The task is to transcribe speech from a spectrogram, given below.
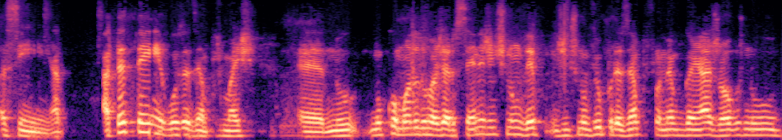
assim, a, até tem alguns exemplos, mas é, no, no comando do Rogério Senna a gente não vê, a gente não viu, por exemplo, o Flamengo ganhar jogos no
